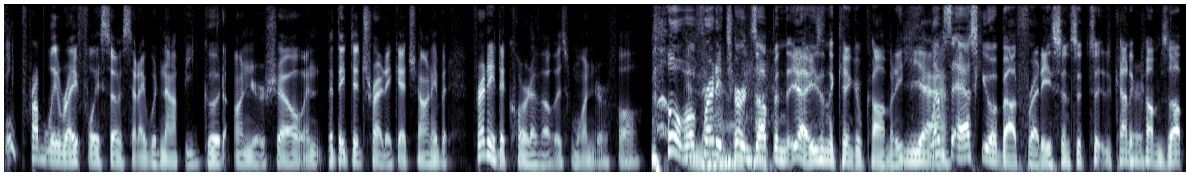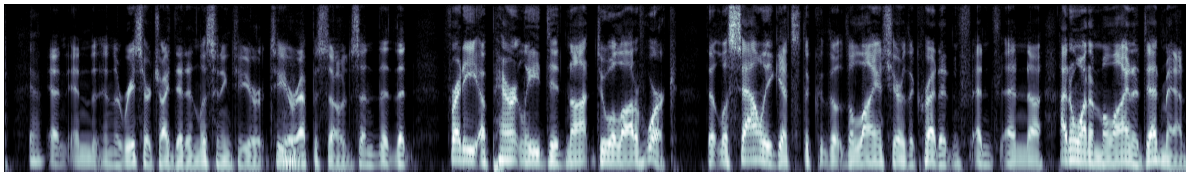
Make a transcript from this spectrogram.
think probably rightfully so said I would not be good on your show and but they did try to get Johnny but Freddie DeCordova is wonderful Oh well, Freddie turns up in the, yeah, he's in the King of Comedy. Yeah. Let's ask you about Freddie since it, it kind of comes up Yeah. in, in in the research I did in listening to your to Mm-hmm. your episodes, and that, that Freddie apparently did not do a lot of work. That Lassally gets the, the the lion's share of the credit, and and, and uh, I don't want to malign a dead man,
